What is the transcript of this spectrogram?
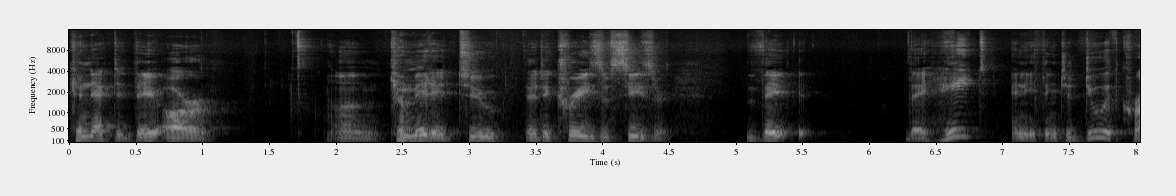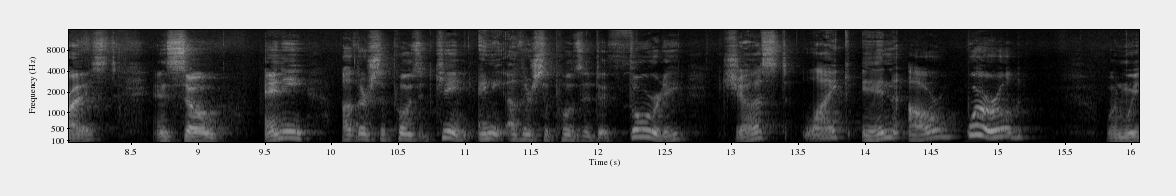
connected they are um, committed to the decrees of caesar. They they hate anything to do with christ and so any other supposed king any other supposed authority just like in our world when we,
